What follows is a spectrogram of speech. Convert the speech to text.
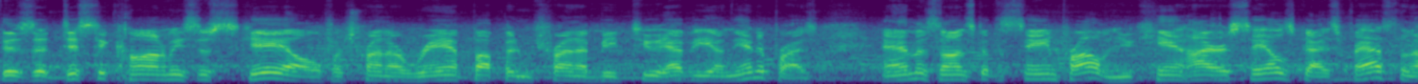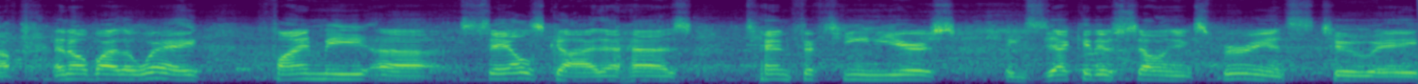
there's a diseconomies of scale for trying to ramp up and trying to be too heavy on the enterprise. Amazon's got the same problem. You can't hire sales guys fast enough. And oh, by the way, find me a sales guy that has 10, 15 years executive selling experience to a,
